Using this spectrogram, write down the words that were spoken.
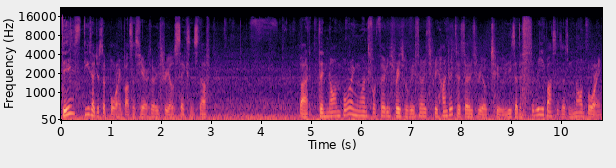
this, these are just the boring buses here, 3306 and stuff. But the non-boring ones for 33s will be 3300 to 3302. These are the three buses that's not boring.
